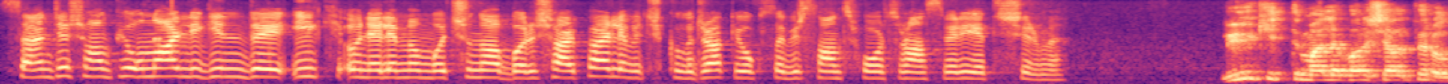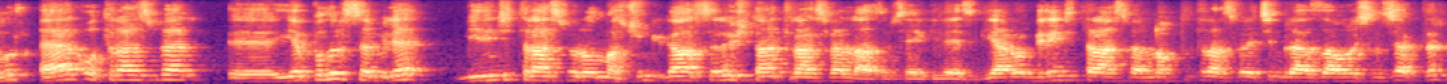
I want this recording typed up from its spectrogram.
Sence Şampiyonlar Ligi'nde ilk ön eleme maçına Barış Alper'le mi çıkılacak yoksa bir santrfor transferi yetişir mi? Büyük ihtimalle Barış Alper olur. Eğer o transfer e, yapılırsa bile birinci transfer olmaz. Çünkü Galatasaray'a 3 tane transfer lazım sevgili Ezgi. Yani o birinci transfer, nokta transfer için biraz daha uğraşılacaktır.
